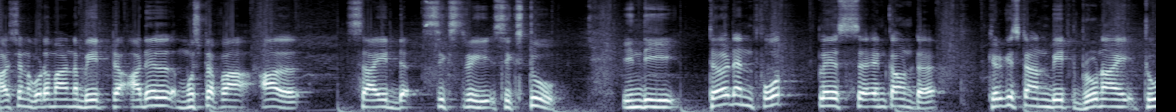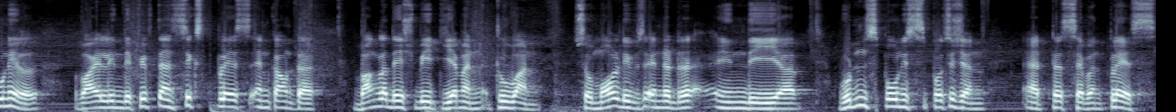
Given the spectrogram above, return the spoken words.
6 2. Harshana Godamanna beat Adel Mustafa Al Said 6 3 6 2. In the third and fourth place encounter, Kyrgyzstan beat Brunei 2 0, while in the fifth and sixth place encounter, Bangladesh beat Yemen 2 1. So Maldives ended in the uh, wooden spoon position at seventh place.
